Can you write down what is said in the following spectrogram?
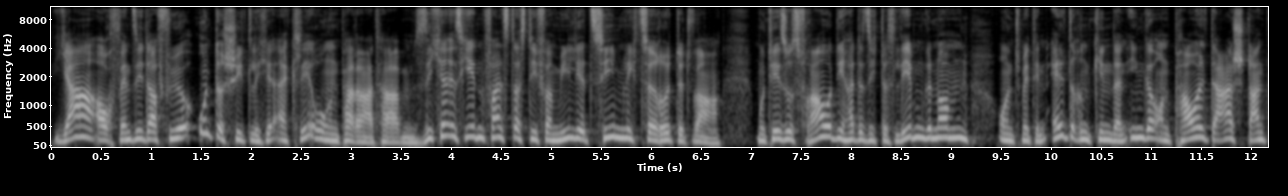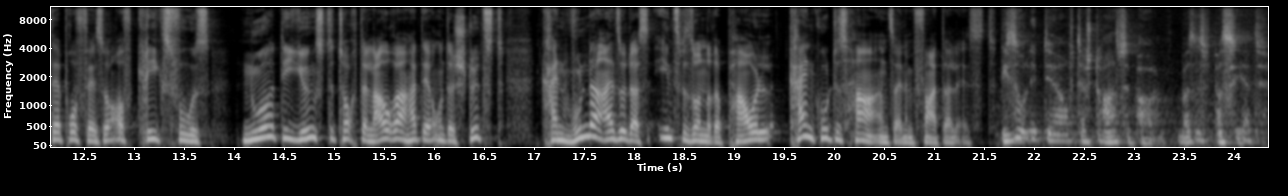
Ja, auch wenn sie dafür unterschiedliche Erklärungen parat haben. Sicher ist jedenfalls, dass die Familie ziemlich zerrüttet war. Muthesius Frau, die hatte sich das Leben genommen und mit den älteren Kindern Inga und Paul, da stand der Professor auf Kriegsfuß. Nur die jüngste Tochter Laura hat er unterstützt. Kein Wunder also, dass insbesondere Paul kein gutes Haar an seinem Vater lässt. Wieso lebt er auf der Straße, Paul? Was ist passiert?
